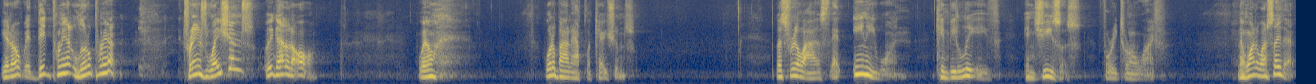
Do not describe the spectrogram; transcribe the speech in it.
you know, with big print, little print, translations, we got it all. Well, what about applications? Let's realize that anyone can believe in Jesus for eternal life. Now, why do I say that?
